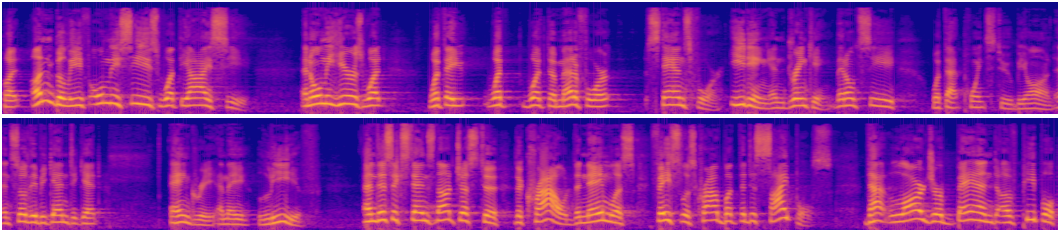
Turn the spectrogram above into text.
But unbelief only sees what the eyes see and only hears what, what, they, what, what the metaphor stands for eating and drinking. They don't see what that points to beyond. And so they begin to get angry and they leave. And this extends not just to the crowd, the nameless, faceless crowd, but the disciples that larger band of people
